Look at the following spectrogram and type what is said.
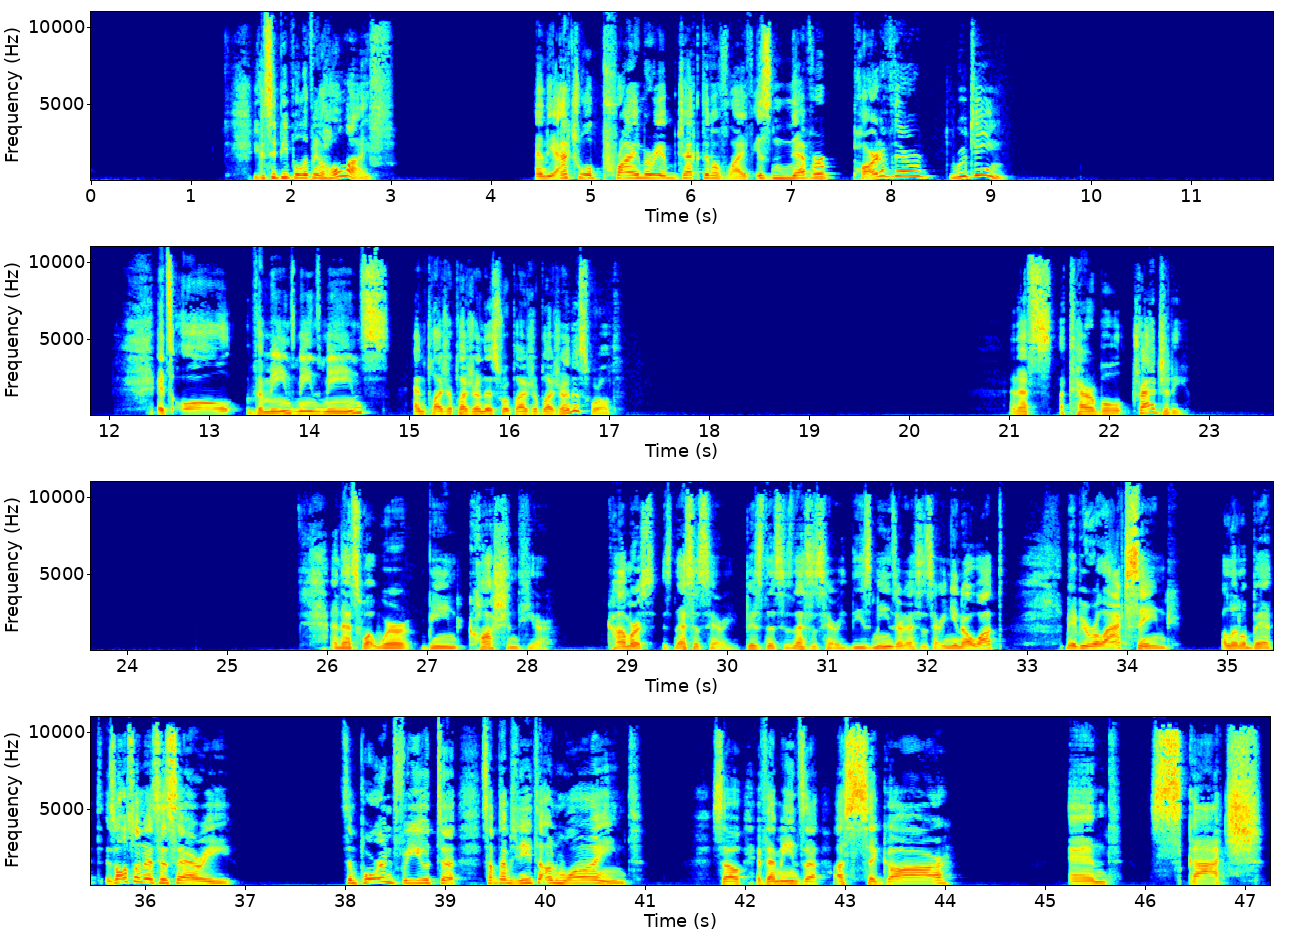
You can see people living a whole life and the actual primary objective of life is never part of their routine. It's all the means, means, means, and pleasure, pleasure in this world, pleasure, pleasure in this world. And that's a terrible tragedy. And that's what we're being cautioned here. Commerce is necessary. Business is necessary. These means are necessary. And you know what? Maybe relaxing a little bit is also necessary. It's important for you to, sometimes you need to unwind. So if that means a, a cigar and scotch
